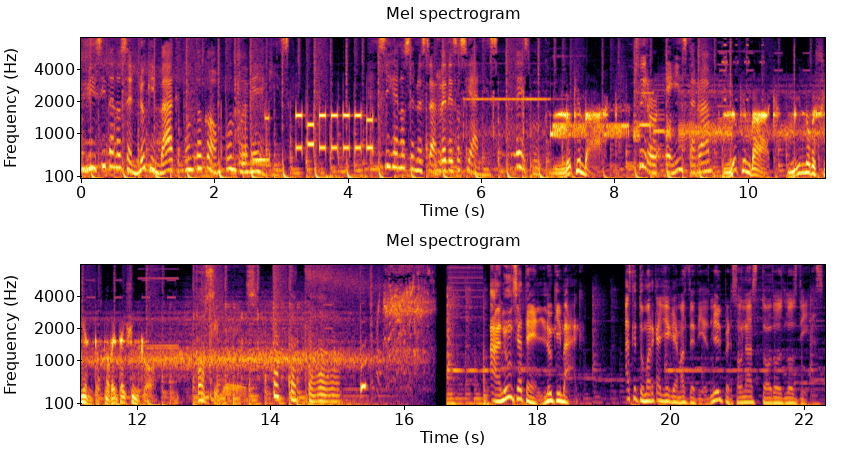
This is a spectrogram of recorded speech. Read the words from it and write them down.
Visítanos en lookingback.com.mx. Síguenos en nuestras redes sociales, Facebook, Looking Back. Twitter e Instagram Looking Back 1995. Fósiles. Anúnciate en Looking Back. Haz que tu marca llegue a más de 10.000 personas todos los días.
